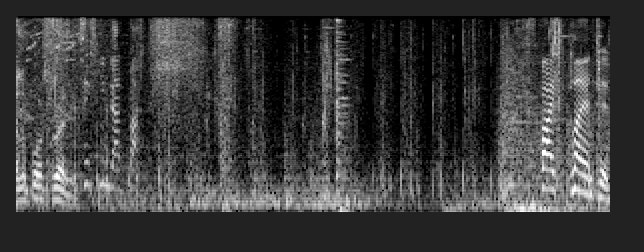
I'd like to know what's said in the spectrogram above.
Teleport's ready. Taking that back. Spike planted.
